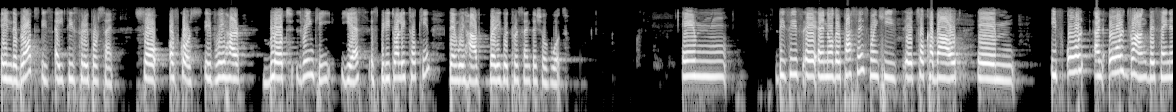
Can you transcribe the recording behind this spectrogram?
in the blood is 83%. So, of course, if we are blood drinking, yes, spiritually talking, then we have very good percentage of water. Um, this is uh, another passage when he uh, talk about um, if all and all drank the same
